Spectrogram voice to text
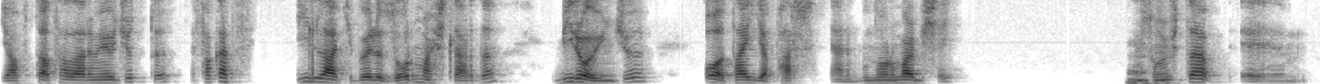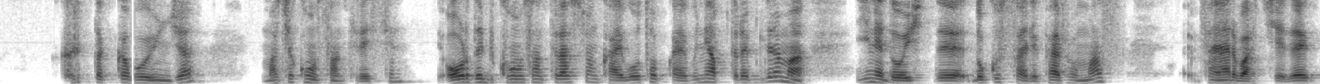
yaptığı hatalar mevcuttu. E, Fakat illaki böyle zor maçlarda bir oyuncu o hatayı yapar. Yani bu normal bir şey. Hı hı. Sonuçta e, 40 dakika boyunca maça konsantresin. Orada bir konsantrasyon kaybı, o top kaybını yaptırabilir ama yine de o işte 9 sayılık performans e, Fenerbahçe'de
